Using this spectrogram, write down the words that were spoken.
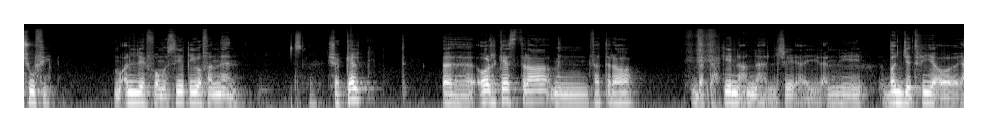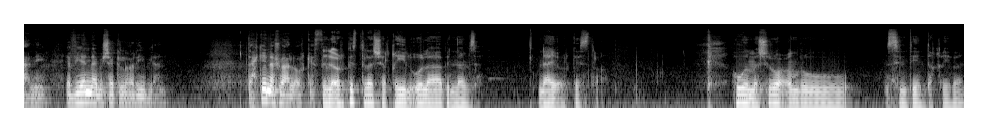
شوفي مؤلف وموسيقي وفنان. شكلت آه، أوركسترا من فترة بدك تحكي لنا عنها هالشيء هي لأني ضجت فيها أو يعني فيينا بشكل غريب يعني. تحكي لنا شوي عن الأوركسترا الأوركسترا الشرقية الأولى بالنمسا ناي orchestra. هو مشروع عمره سنتين تقريبا.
